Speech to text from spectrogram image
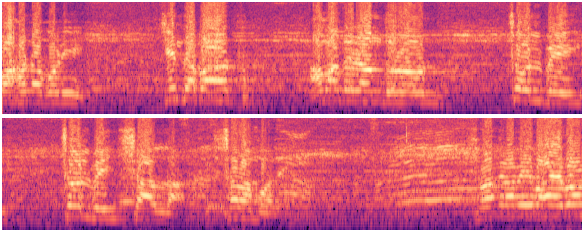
মহানগরী জিন্দাবাদ। আমাদের আন্দোলন চলবেই, চলবে ইনশাআল্লাহ। সালাম আলাইকুম। সংগ্রামী ভাই এবং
